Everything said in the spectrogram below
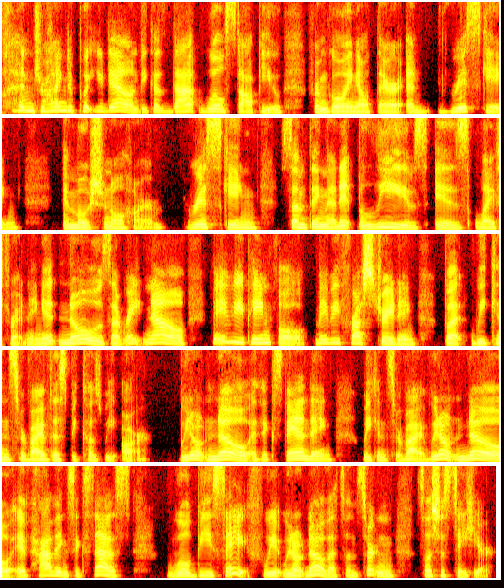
and trying to put you down because that will stop you from going out there and risking emotional harm risking something that it believes is life threatening. It knows that right now may be painful, may be frustrating, but we can survive this because we are. We don't know if expanding we can survive. We don't know if having success will be safe. We we don't know. That's uncertain. So let's just stay here.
